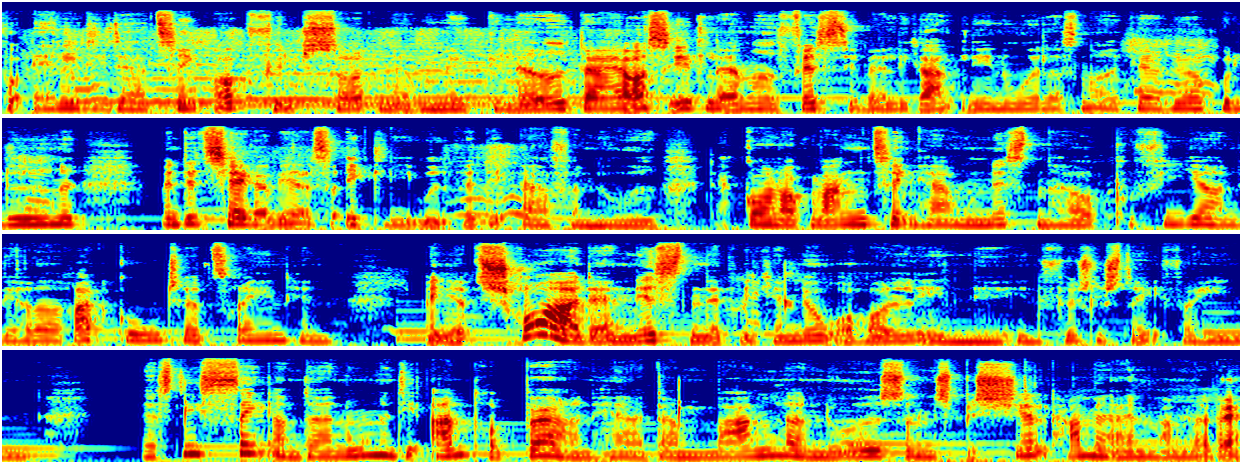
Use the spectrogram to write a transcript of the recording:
få alle de der ting opfyldt, sådan at hun er glad. Der er også et eller andet festival i gang lige nu, eller sådan noget, kan jeg høre på lydene. Men det tjekker vi altså ikke lige ud, hvad det er for noget. Der går nok mange ting her, hun næsten har op på firen. Vi har været ret gode til at træne hende. Men jeg tror da næsten, at vi kan nå at holde en, øh, en fødselsdag for hende. Lad os lige se, om der er nogle af de andre børn her, der mangler noget sådan specielt. Ham er han mangler da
